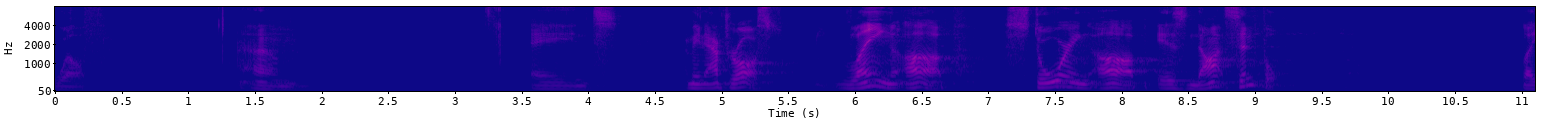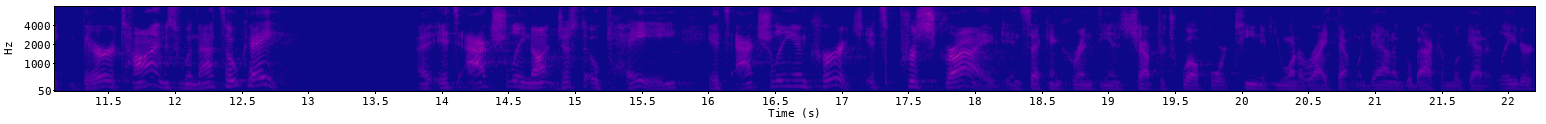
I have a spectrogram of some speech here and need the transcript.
wealth. Um, and I mean, after all, laying up, storing up is not sinful. Like, there are times when that's okay. Uh, it's actually not just okay, it's actually encouraged. It's prescribed in 2 Corinthians chapter 12, 14, if you want to write that one down and go back and look at it later.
